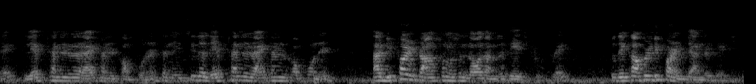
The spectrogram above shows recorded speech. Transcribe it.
right? Left-handed and right-handed components, and you see the left-handed and right-handed components have different transformation laws under the gauge group, right? So they couple differently under gauge fields.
